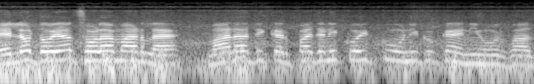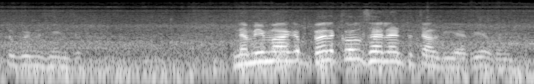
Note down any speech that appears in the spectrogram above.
ਇਹ ਲੋ 2016 ਮਾਡਲ ਹੈ ਮਹਾਰਾਜ ਦੀ ਕਿਰਪਾ ਜਣੀ ਕੋਈ ਘੂ ਨਹੀਂ ਕੋਈ ਘੈ ਨਹੀਂ ਹੋਰ ਫਾਲਤੂ ਕੋਈ ਮਸ਼ੀਨ 'ਚ। ਨਵੀਂ ਮੰਗ ਬਿਲਕੁਲ ਸਾਇਲੈਂਟ ਚੱਲਦੀ ਹੈ ਵੀ ਆਪਣੀ।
